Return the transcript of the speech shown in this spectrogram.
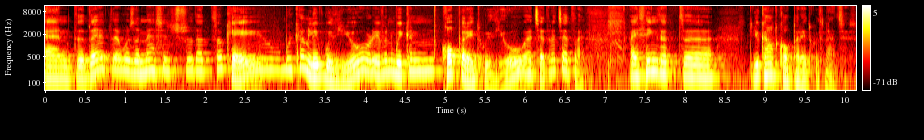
And there was a message that, okay, we can live with you or even we can cooperate with you, etc., etc. I think that uh, you cannot cooperate with Nazis.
